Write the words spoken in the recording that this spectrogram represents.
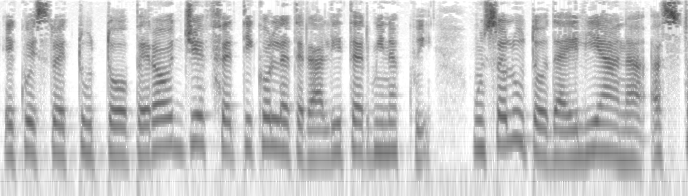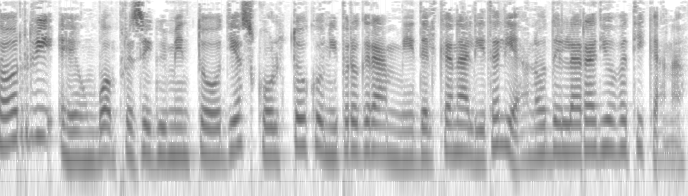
E questo è tutto per oggi. Effetti collaterali termina qui. Un saluto da Eliana Astorri e un buon proseguimento di ascolto con i programmi del canale italiano della Radio Vaticana.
